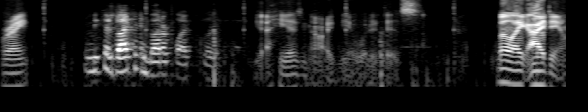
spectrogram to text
Right? Because I can butterfly click. Yeah, he has no idea what it is. But, like, I do.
